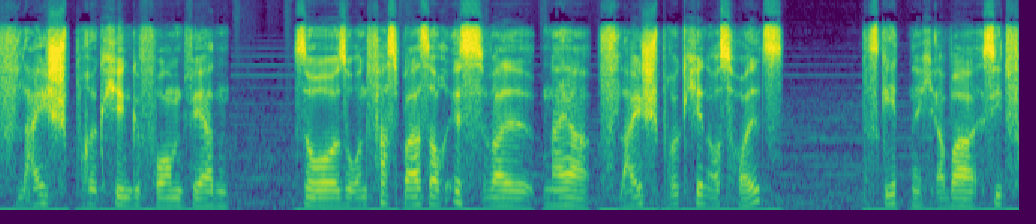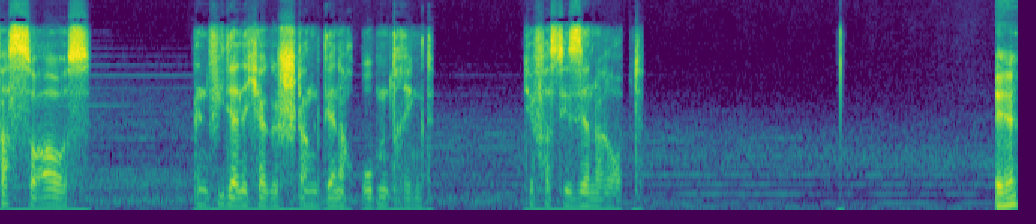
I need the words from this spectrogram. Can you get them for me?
Fleischbröckchen geformt werden. So, so unfassbar es auch ist, weil, naja, Fleischbröckchen aus Holz, das geht nicht, aber es sieht fast so aus. Ein widerlicher Gestank, der nach oben dringt, dir fast die Sinne raubt. Okay.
